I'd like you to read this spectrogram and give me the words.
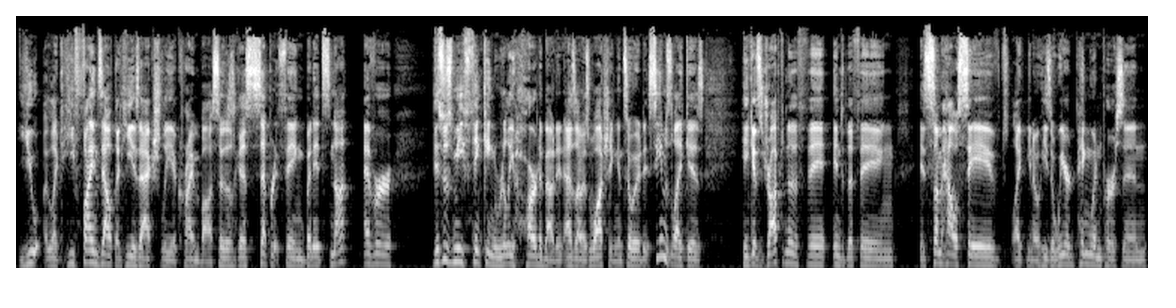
you like." He finds out that he is actually a crime boss, so there's like a separate thing, but it's not ever. This was me thinking really hard about it as I was watching, and so what it seems like is he gets dropped into the thi- into the thing, is somehow saved. Like you know, he's a weird penguin person.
